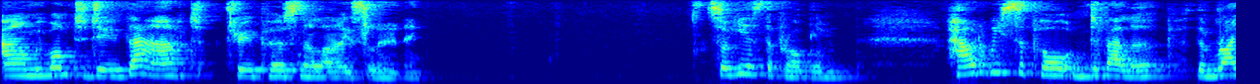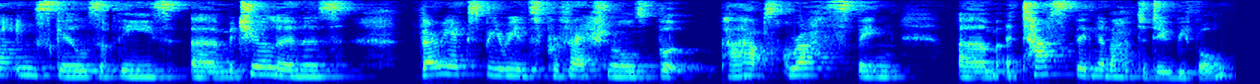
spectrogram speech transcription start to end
And we want to do that through personalised learning. So here's the problem. How do we support and develop the writing skills of these uh, mature learners, very experienced professionals, but perhaps grasping um, a task they've never had to do before?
